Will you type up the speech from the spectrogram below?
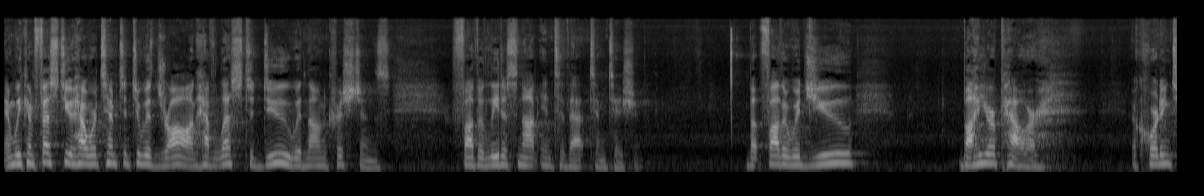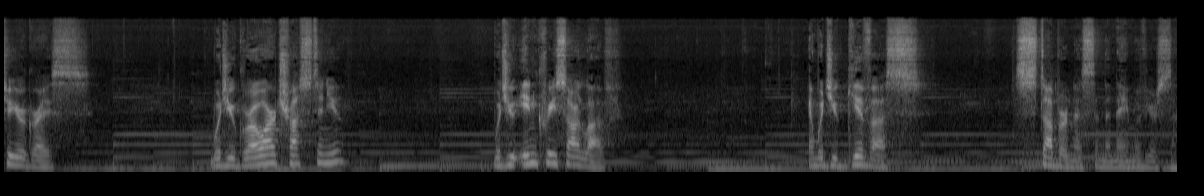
And we confess to you how we're tempted to withdraw and have less to do with non Christians. Father, lead us not into that temptation. But Father, would you, by your power, according to your grace, would you grow our trust in you? Would you increase our love? And would you give us stubbornness in the name of your Son?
